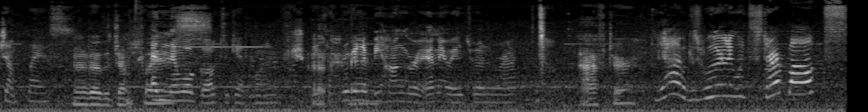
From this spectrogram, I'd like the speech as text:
Jump place. you wanna go to the jump place And then we'll go to get lunch. Because Okay. we're gonna be hungry anyways when we're at. after Yeah, because we already went to Starbucks.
